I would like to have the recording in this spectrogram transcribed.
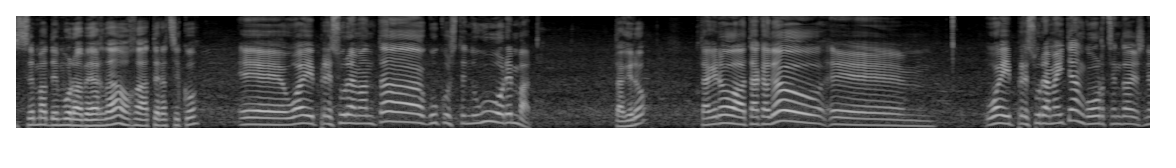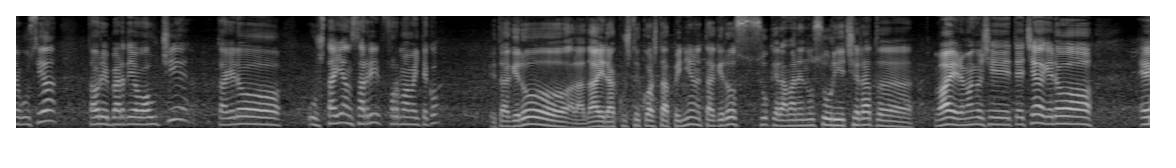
zenbat denbora behar da hor ateratzeko? E, guai, presura eman eta guk usten dugu oren bat. Eta gero? Eta gero ataka dau, e, guai presura emaitean gogortzen da ez neguzia, eta hori behar hau hautsi, eta gero ustaian zarri forma maiteko. Eta gero, ala da, erakusteko astapenean, eta gero zuk eramanen duzu hori etxerat... Uh... Bai, eramango isi etxea, gero e,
